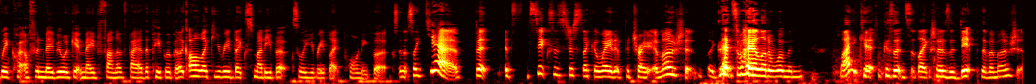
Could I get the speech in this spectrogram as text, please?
we quite often maybe would get made fun of by other people. Be like, oh, like you read like smutty books or you read like porny books, and it's like, yeah, but it's sex is just like a way to portray emotion. Like that's why a lot of women like it because it's like shows a depth of emotion.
